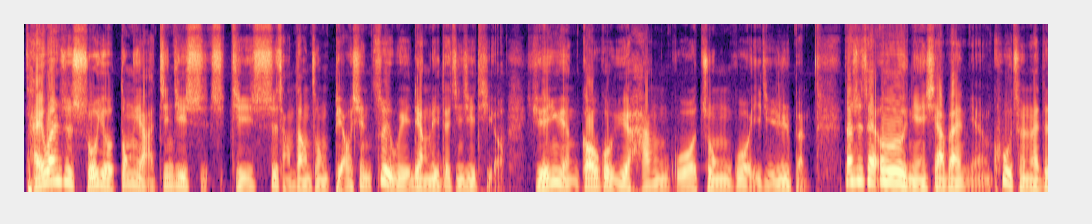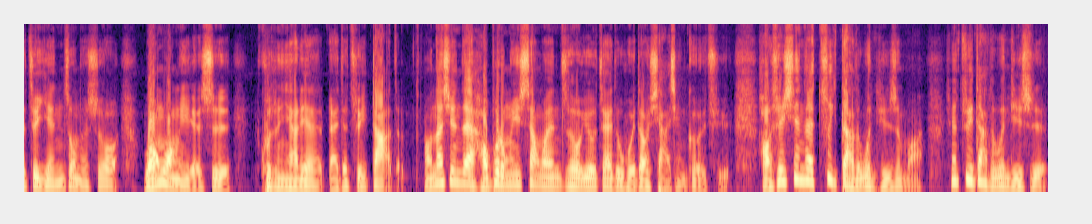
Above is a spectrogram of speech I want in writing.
台湾是所有东亚经济实体市场当中表现最为亮丽的经济体哦，远远高过于韩国、中国以及日本。但是在二二年下半年，库存来得最严重的时候，往往也是库存压力来来得最大的。好，那现在好不容易上完之后，又再度回到下行格局。好，所以现在最大的问题是什么？现在最大的问题是，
